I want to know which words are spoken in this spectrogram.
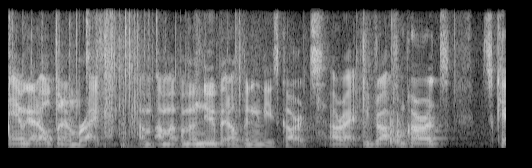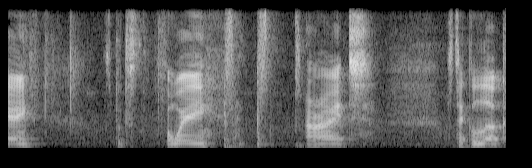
and we gotta open them right. I'm, I'm, a, I'm a noob at opening these cards. All right, we dropped some cards. It's okay. Let's put this away. All right, let's take a look.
